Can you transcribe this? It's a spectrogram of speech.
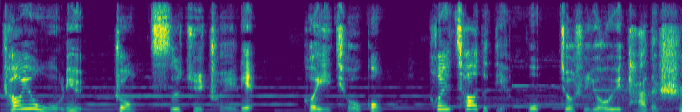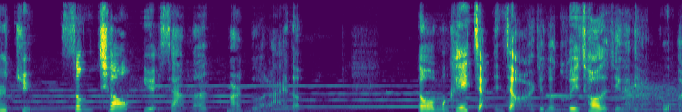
常于五律。重词句锤炼，可以求功。推敲的典故就是由于他的诗句“僧敲月下门”而得来的。那我们可以讲一讲啊，这个推敲的这个典故啊，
